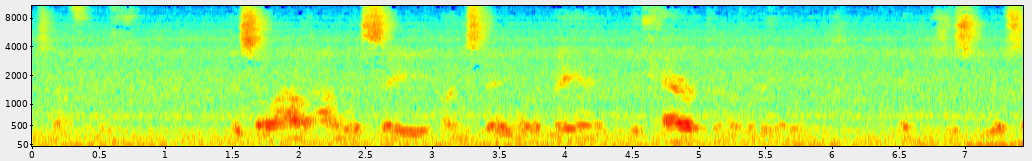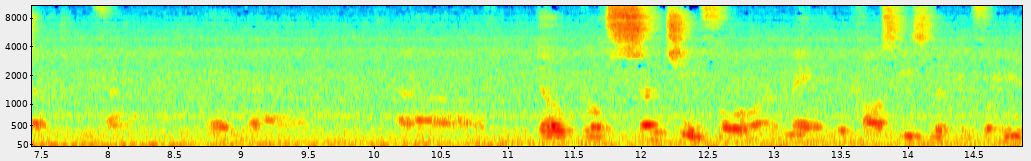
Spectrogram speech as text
he's not for me. And so I, I would say understand what a man, the character of a man is, and position yourself to be found. And uh, uh, don't go searching for a man because he's looking for you.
